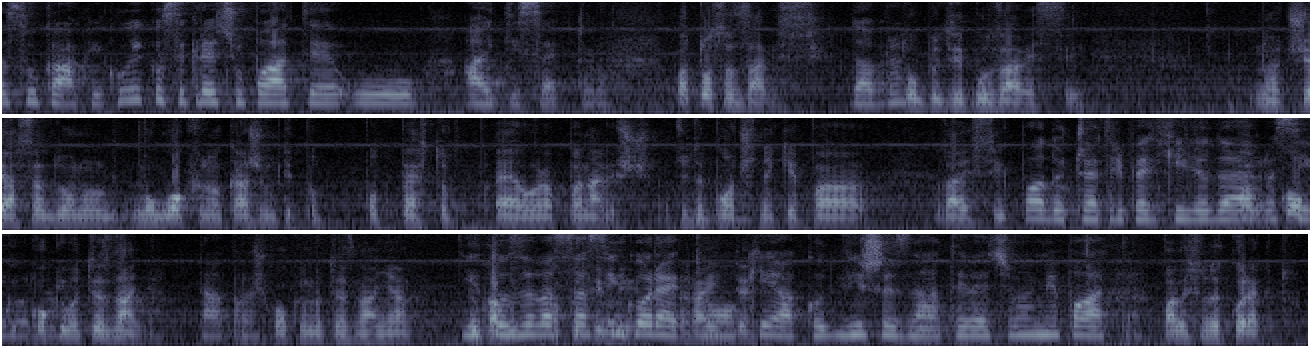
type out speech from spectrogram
uh, su kakvi? Koliko se kreću plate u IT sektoru? Pa to sad zavisi. Dobro. To u principu zavisi. Znači, ja sad ono, mogu okvirno kažem ti od 500 eura pa najviše. Znači, za početnike pa zavisi... Pa do 4-5 hiljada pa eura sigurno. Koliko imate znanja. Tako znači, koliko imate znanja. Je to za vas sasvim korektno, ok, ako više znate, već vam je plata. Pa mislim da je korektno.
